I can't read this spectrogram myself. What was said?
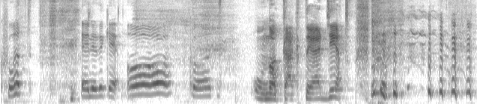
кот». И они такие «о, кот». Но как ты одет?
